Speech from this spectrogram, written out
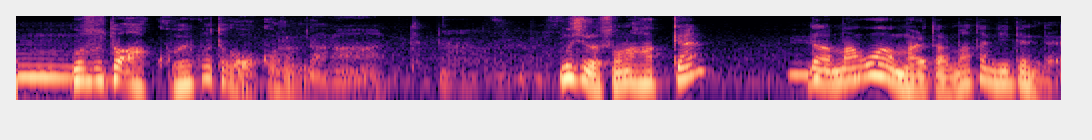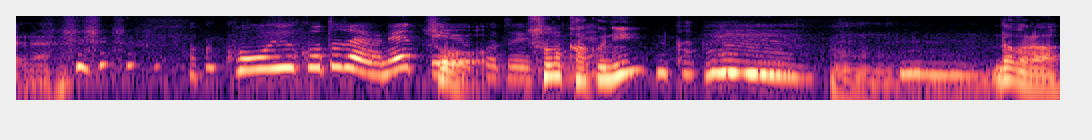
うんそうするとあこういうことが起こるんだなってむしろその発見だから孫が生まれたらまた似てんだよね。こういうことだよねっていうことですよね。その確認、確認うん、だから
